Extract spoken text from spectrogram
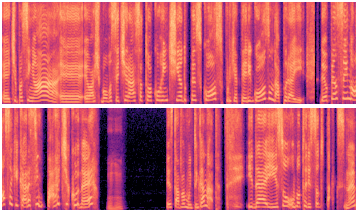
é, tipo assim, ah, é, eu acho bom você tirar essa tua correntinha do pescoço, porque é perigoso andar por aí. Daí eu pensei, nossa, que cara simpático, né? Uhum. Eu estava muito enganada. E daí, isso, o motorista do táxi, né?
